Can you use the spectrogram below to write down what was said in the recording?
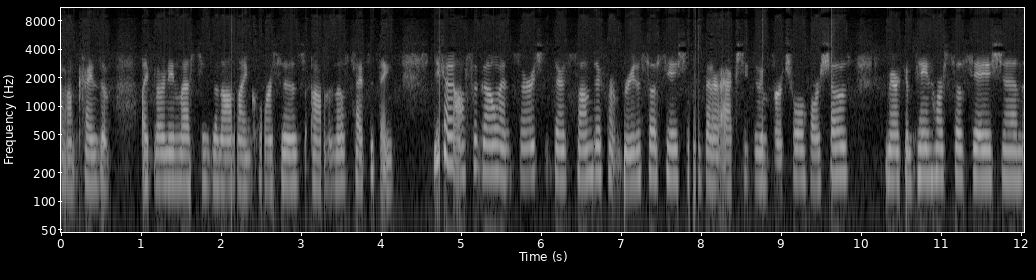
um, kinds of like learning lessons and online courses um, and those types of things. You can also go and search. There's some different breed associations that are actually doing virtual horse shows. American Paint Horse Association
